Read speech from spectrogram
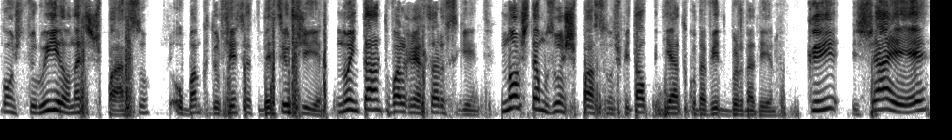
construíram nesse espaço o banco de urgência de cirurgia. No entanto, vale realçar o seguinte: nós temos um espaço no Hospital Pediátrico David Bernardino que já é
